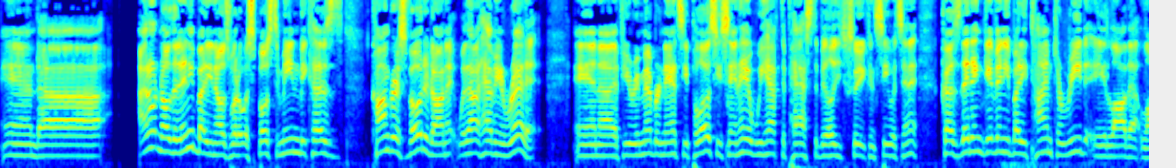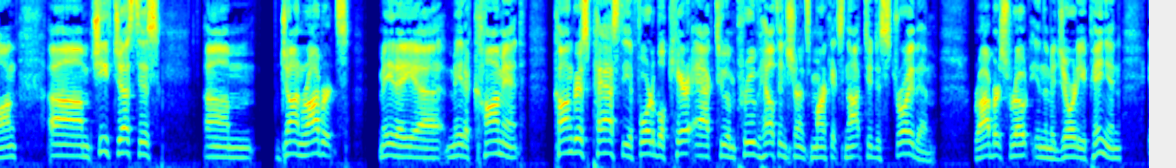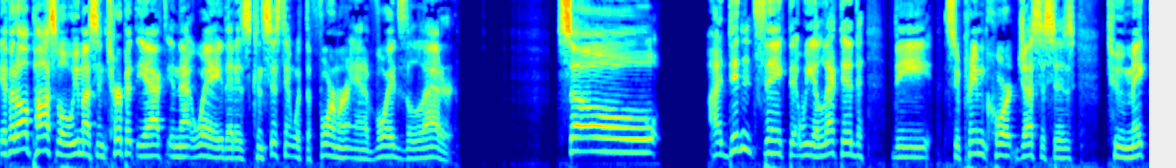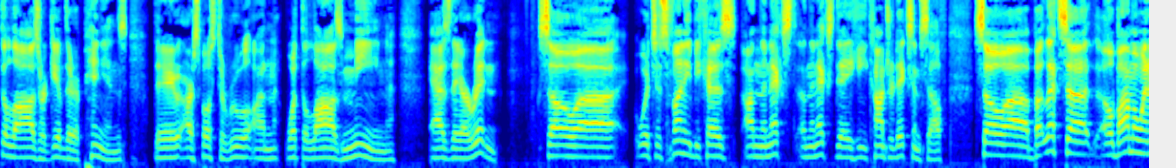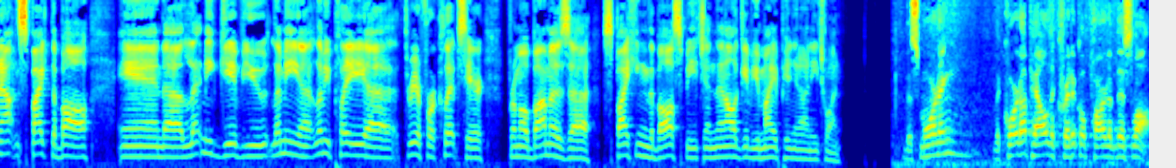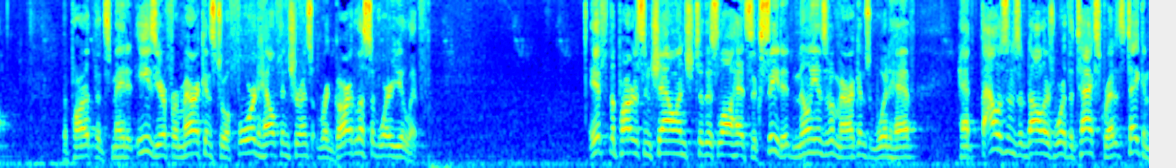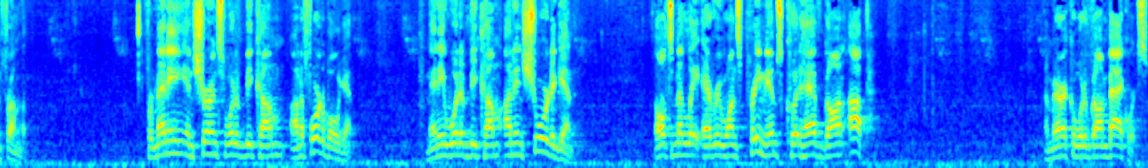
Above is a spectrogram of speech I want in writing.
And uh, I don't know that anybody knows what it was supposed to mean because Congress voted on it without having read it. And uh, if you remember Nancy Pelosi saying, hey, we have to pass the bill so you can see what's in it, because they didn't give anybody time to read a law that long. Um, Chief Justice um, John Roberts made a uh, made a comment. Congress passed the Affordable Care Act to improve health insurance markets, not to destroy them. Roberts wrote in the majority opinion If at all possible, we must interpret the act in that way that is consistent with the former and avoids the latter. So, I didn't think that we elected the Supreme Court justices to make the laws or give their opinions. They are supposed to rule on what the laws mean as they are written. So, uh, which is funny because on the next on the next day he contradicts himself. So, uh, but let's. Uh, Obama went out and spiked the ball, and uh, let me give you let me uh, let me play uh, three or four clips here from Obama's uh, spiking the ball speech, and then I'll give you my opinion on each one. This morning, the court upheld a critical part of this law, the part that's made it easier for Americans to afford health insurance regardless of where you live. If the partisan challenge to this law had succeeded, millions of Americans would have had thousands of dollars worth of tax credits taken from them. For many, insurance would have become unaffordable again. Many would have become uninsured again. Ultimately, everyone's premiums could have gone up. America would have gone backwards.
